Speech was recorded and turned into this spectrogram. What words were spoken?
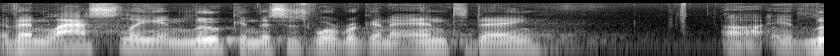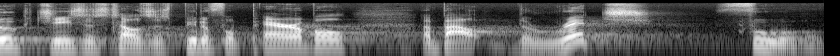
And then, lastly, in Luke, and this is where we're going to end today, uh, in Luke, Jesus tells this beautiful parable about the rich fool.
